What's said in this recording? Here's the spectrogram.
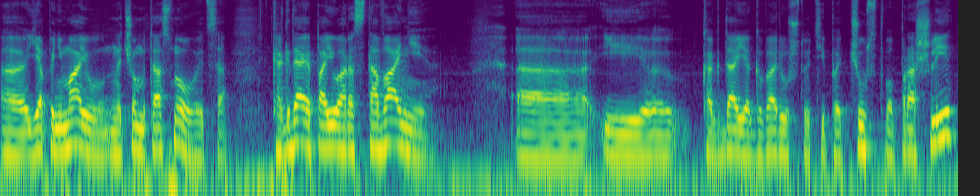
э, я понимаю, на чем это основывается. Когда я пою о расставании, э, и когда я говорю, что типа чувства прошли,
